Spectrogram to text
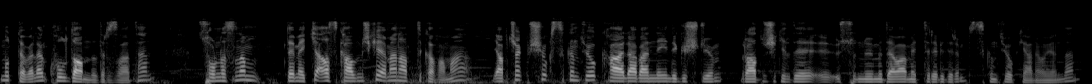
muhtemelen cooldown'dadır zaten. Sonrasında demek ki az kalmış ki hemen attı kafama. Yapacak bir şey yok, sıkıntı yok. Hala ben yine güçlüyüm. Rahat bir şekilde e, üstünlüğümü devam ettirebilirim. Sıkıntı yok yani o yönden.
